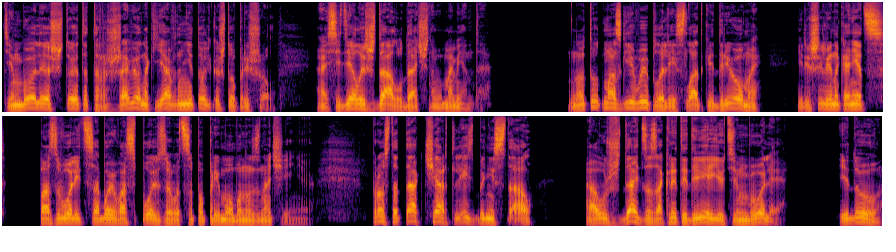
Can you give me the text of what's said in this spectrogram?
Тем более, что этот ржавёнок явно не только что пришел, а сидел и ждал удачного момента. Но тут мозги выплыли из сладкой дремы и решили, наконец, позволить собой воспользоваться по прямому назначению. Просто так Чарт лезть бы не стал, а уж ждать за закрытой дверью тем более. Иду.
